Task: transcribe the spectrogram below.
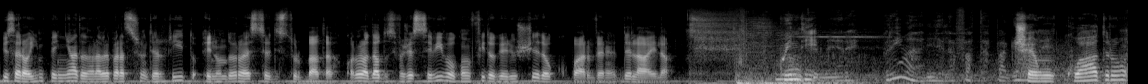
Io sarò impegnata nella preparazione del rito e non dovrò essere disturbata. Qualora Dado si facesse vivo, confido che riuscirete a occuparvene. Delilah. Quindi Non temere. Prima gliel'ha fatta pagare. c'è un quadro.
